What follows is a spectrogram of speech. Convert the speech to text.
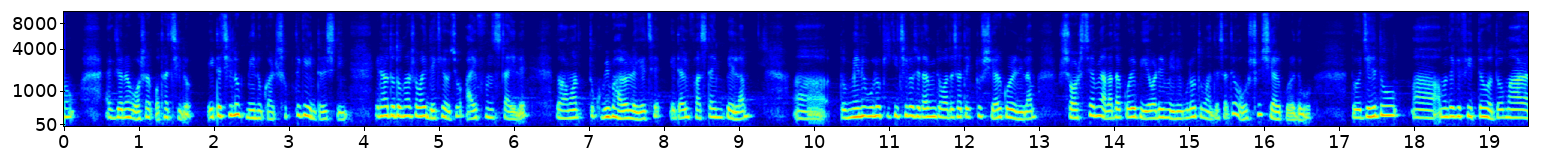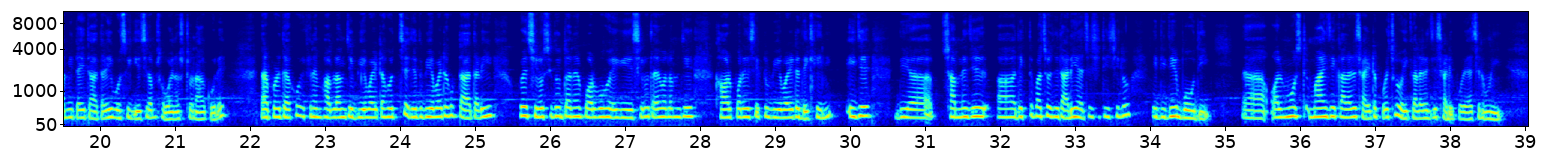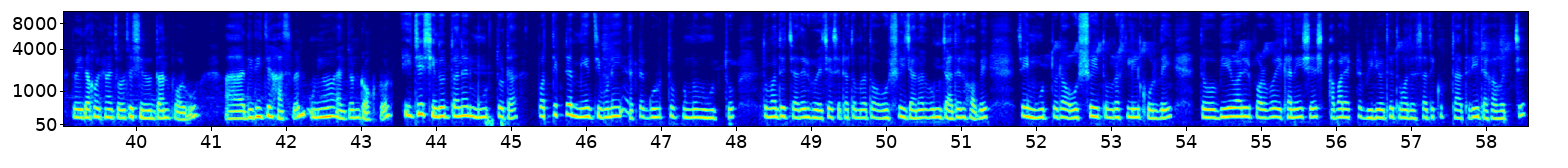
একজনের বসার কথা ছিল। এটা ছিল মেনু কার্ড সব থেকে ইন্টারেস্টিং এটা হয়তো তোমরা সবাই দেখেওছো আইফোন স্টাইলে তো আমার তো খুবই ভালো লেগেছে, এটা আমি ফার্স্ট টাইম পেলাম। তো মেনুগুলো কী কী ছিল সেটা আমি তোমাদের সাথে একটু শেয়ার করে নিলাম। শর্টসে আমি আলাদা করে বিয়েবাড়ির মেনুগুলো তোমাদের সাথে অবশ্যই শেয়ার করে দেবো। তো যেহেতু আমাদেরকে ফিরতে হতো, মা আর আমি তাই তাড়াতাড়ি বসে গিয়েছিলাম, সময় নষ্ট না করে। তারপরে দেখো এখানে ভাবলাম যে বিয়ে বাড়িটা হচ্ছে, যেহেতু বিয়ে বাড়িটা খুব তাড়াতাড়ি হয়েছিল, সিঁদুরদানের পর্ব হয়ে গিয়েছিল, তাই ভাবলাম যে খাওয়ার পরে এসে একটু বিয়ে বাড়িটা দেখেই নিই। এই যে সামনে যে দেখতে পাচ্ছ যে দাঁড়িয়ে আছে সেটি ছিল এই দিদির বৌদি। অলমোস্ট মাই যে কালারের শাড়িটা পরেছিল, ওই কালারের যে শাড়ি পরে আছেন উনি। তো এই দেখো এখানে চলছে সিঁদুরদান পর্ব। দিদির যে হাজব্যান্ড উনিও একজন ডক্টর এই যে সিঁদুরদানের মুহূর্তটা প্রত্যেকটা মেয়ের জীবনেই একটা গুরুত্বপূর্ণ মুহূর্ত তোমাদের যাদের হয়েছে সেটা তোমরা তো অবশ্যই জানো এবং যাদের হবে সেই মুহূর্তটা অবশ্যই তোমরা ফিল করবেই। তো বিয়েবাড়ির পর্ব এখানেই শেষ। আবার একটা ভিডিওতে তোমাদের সাথে খুব তাড়াতাড়ি দেখা হচ্ছে।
